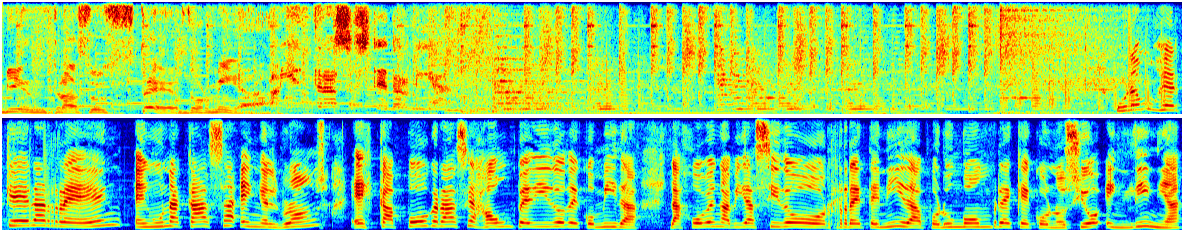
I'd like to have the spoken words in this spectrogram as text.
Mientras usted dormía. Mientras usted dormía. Una mujer que era rehén en una casa en el Bronx escapó gracias a un pedido de comida. La joven había sido retenida por un hombre que conoció en línea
